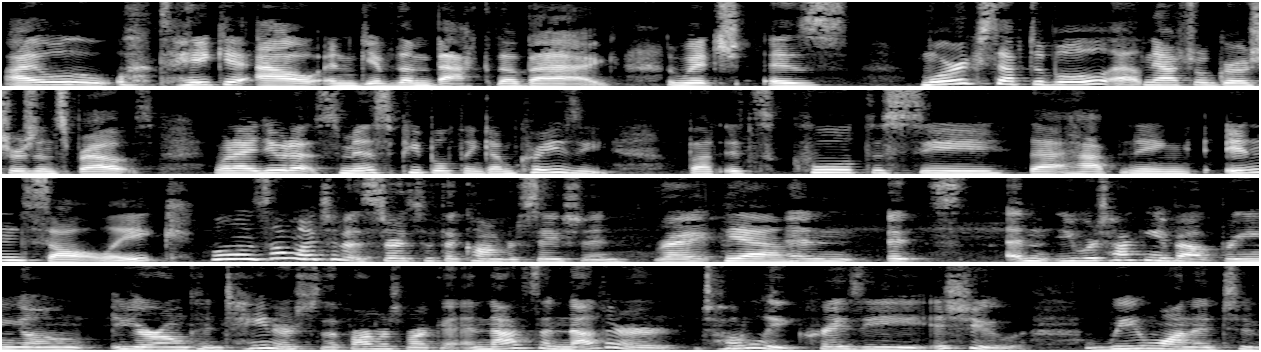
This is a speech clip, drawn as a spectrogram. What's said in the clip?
I will take it out and give them back the bag, which is more acceptable at natural grocers and sprouts. When I do it at Smith's, people think I'm crazy. But it's cool to see that happening in Salt Lake. Well, and so much of it starts with a conversation, right? Yeah. And it's and you were talking about bringing your own, your own containers to the farmers market, and that's another totally crazy issue. We wanted to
